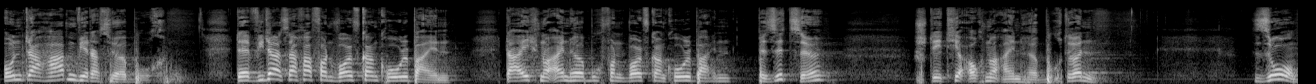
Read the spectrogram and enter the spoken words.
Und da haben wir das Hörbuch. Der Widersacher von Wolfgang Kohlbein. Da ich nur ein Hörbuch von Wolfgang Kohlbein besitze, steht hier auch nur ein Hörbuch drin. So,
